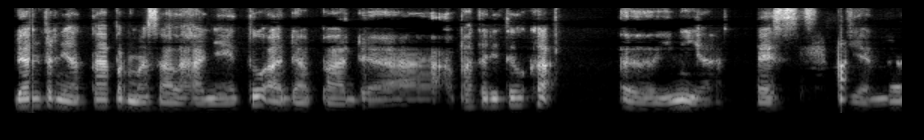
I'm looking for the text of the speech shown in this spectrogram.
Dan ternyata permasalahannya itu ada pada apa tadi tuh Kak? Uh, ini ya, tes gender.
